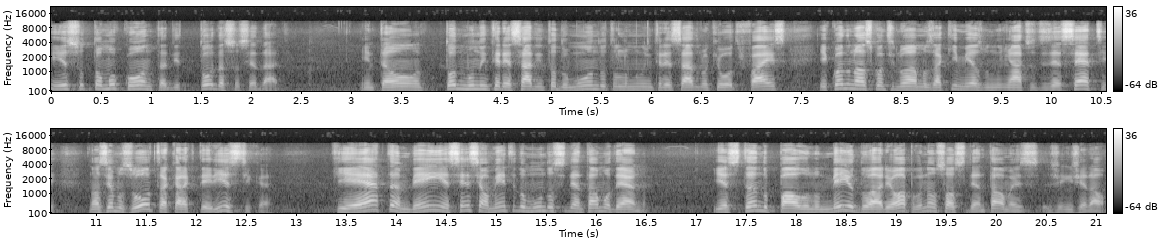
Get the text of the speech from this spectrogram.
isso tomou conta de toda a sociedade. Então, todo mundo interessado em todo mundo, todo mundo interessado no que o outro faz. E quando nós continuamos aqui mesmo em Atos 17, nós vemos outra característica que é também essencialmente do mundo ocidental moderno. E estando Paulo no meio do Areópago, não só ocidental, mas em geral,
